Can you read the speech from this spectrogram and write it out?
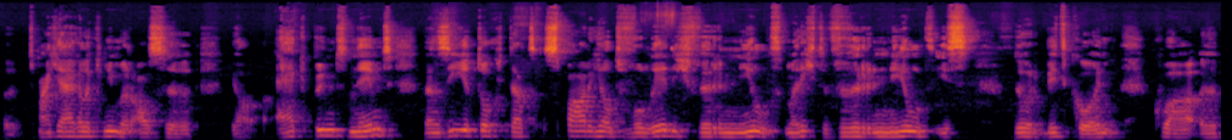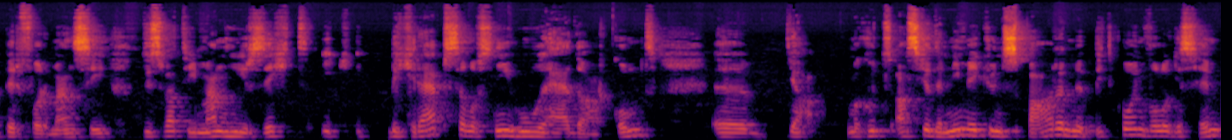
het mag eigenlijk niet meer als eh, ja, eikpunt neemt, dan zie je toch dat spaargeld volledig vernield, maar echt vernield is door bitcoin qua eh, performantie. Dus wat die man hier zegt, ik, ik begrijp zelfs niet hoe hij daar komt. Eh, ja, maar goed, als je er niet mee kunt sparen met bitcoin volgens hem,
